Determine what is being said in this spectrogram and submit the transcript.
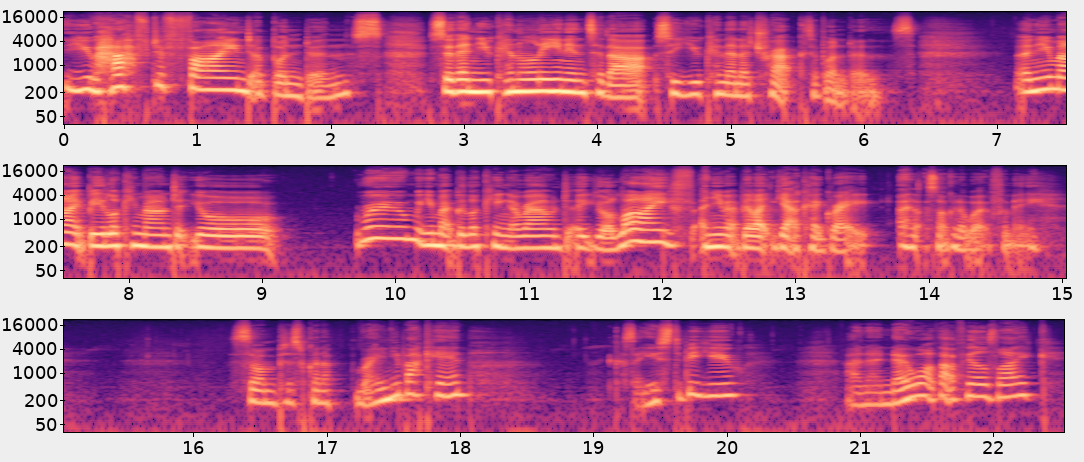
you have to find abundance so then you can lean into that so you can then attract abundance. And you might be looking around at your room, you might be looking around at your life, and you might be like, yeah, okay, great, that's not going to work for me. So I'm just going to rein you back in because I used to be you and I know what that feels like.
